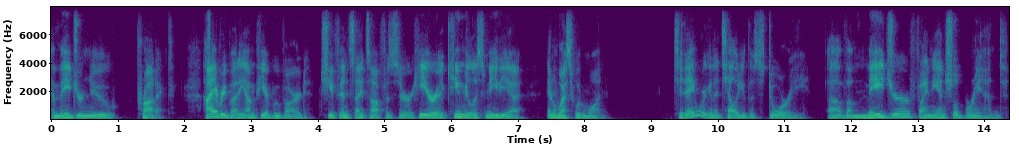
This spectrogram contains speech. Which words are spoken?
a major new product? Hi, everybody. I'm Pierre Bouvard, Chief Insights Officer here at Cumulus Media and Westwood One. Today, we're going to tell you the story of a major financial brand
